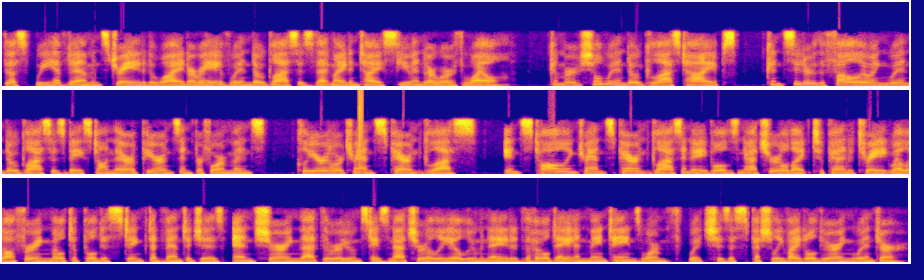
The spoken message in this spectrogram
Thus, we have demonstrated a wide array of window glasses that might entice you and are worthwhile. Commercial window glass types. Consider the following window glasses based on their appearance and performance. Clear or transparent glass. Installing transparent glass enables natural light to penetrate while offering multiple distinct advantages, ensuring that the room stays naturally illuminated the whole day and maintains warmth, which is especially vital during winter.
